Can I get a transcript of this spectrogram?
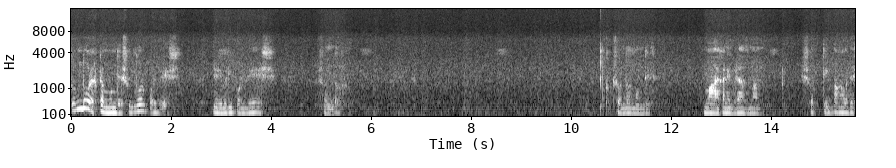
সুন্দর একটা মন্দির, সুন্দর পরিবেশ, নিরিবিলি পরিবেশ, সুন্দর। খুব সুন্দর মন্দির। মা এখানে বিরাজমান। সত্যি, বাংলাদেশ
